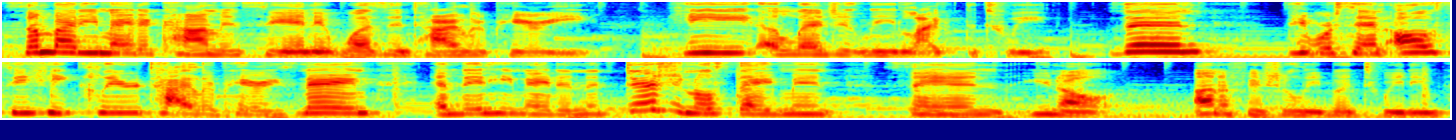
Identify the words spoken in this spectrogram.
somebody made a comment saying it wasn't Tyler Perry. He allegedly liked the tweet. Then people were saying, oh, see, he cleared Tyler Perry's name. And then he made an additional statement saying, you know, unofficially, but tweeting,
